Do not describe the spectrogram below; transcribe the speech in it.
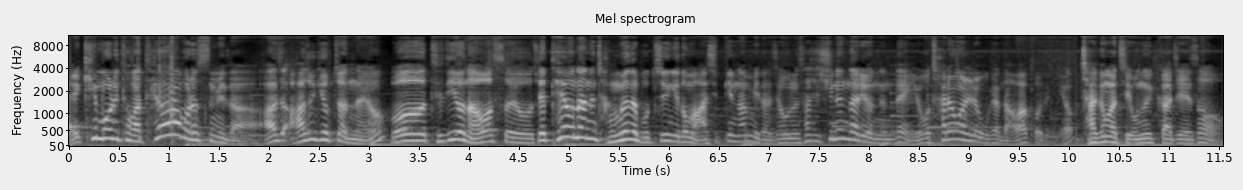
에키 모니터가 태어나 버렸습니다. 아주 아주 귀엽지 않나요? 와 드디어 나왔어요. 근데 태어나는 장면을 못 찍은 게 너무 아쉽긴 합니다. 제가 오늘 사실 쉬는 날이었는데 이거 촬영하려 고 그냥 나왔거든요. 자그마치 오늘까지 해서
